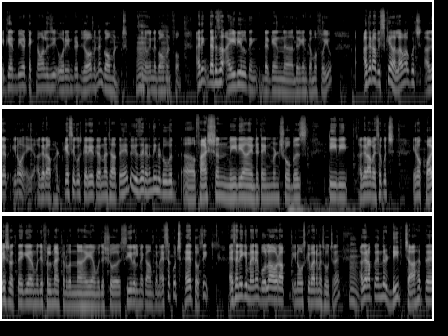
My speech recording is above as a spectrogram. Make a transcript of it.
it can be a technology oriented job in a government you know in a government form I think that is a ideal thing that can that can come up for you अगर आप इसके अलावा कुछ अगर यू you नो know, अगर आप हटके से कुछ करियर करना चाहते हैं तो is there anything to do with fashion media entertainment showbiz TV अगर आप ऐसा कुछ यू नो ख्वाहिश रखते हैं कि यार मुझे फ़िल्म एक्टर बनना है या मुझे सीरियल में काम करना है। ऐसा कुछ है तो सी ऐसा नहीं कि मैंने बोला और आप यू नो उसके बारे में सोच रहे हैं। हम्म। अगर आपके अंदर डीप चाहत है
